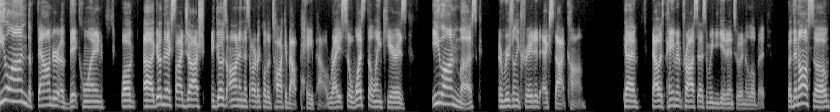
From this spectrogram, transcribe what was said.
Elon the founder of Bitcoin? Well, uh, go to the next slide, Josh. It goes on in this article to talk about PayPal, right? So, what's the link here is Elon Musk originally created X.com. Okay. That was payment process, and we can get into it in a little bit. But then also,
